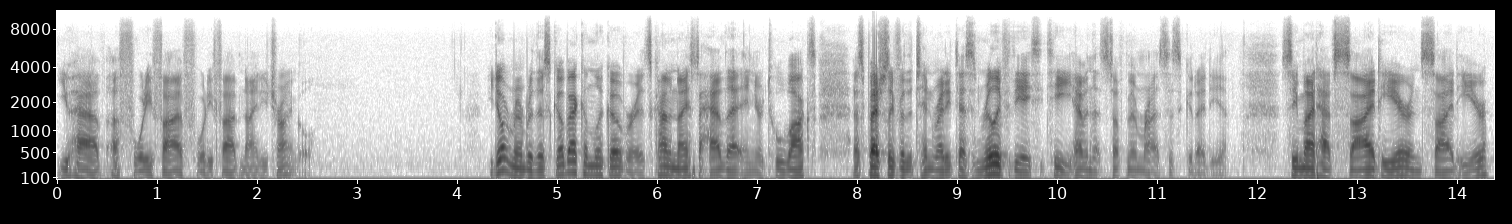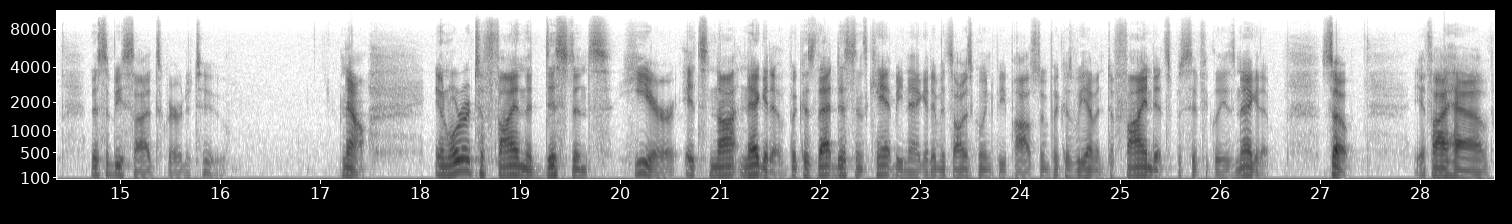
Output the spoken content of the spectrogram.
you have a 45 45 90 triangle you don't remember this, go back and look over it. It's kind of nice to have that in your toolbox, especially for the TNReady test and really for the ACT. Having that stuff memorized is a good idea. So you might have side here and side here. This would be side square root of 2. Now, in order to find the distance here, it's not negative because that distance can't be negative. It's always going to be positive because we haven't defined it specifically as negative. So, if I have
